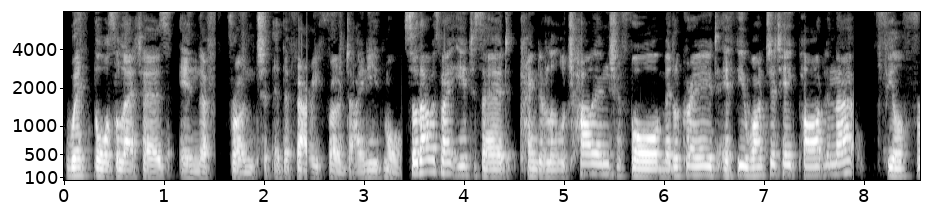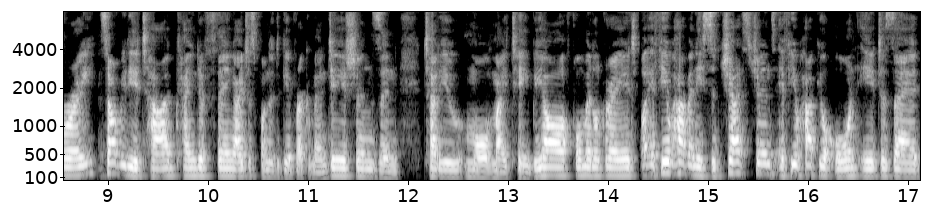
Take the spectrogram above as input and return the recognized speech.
with those letters in the front at the very front. I need more. So that was my A to Z kind of little challenge for middle grade. If you want to take part in that, feel free. It's not really a tag kind of thing. I just wanted to give recommendations and tell you more of my TBR for middle grade. But if you have any suggestions, if you have your own A to Z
